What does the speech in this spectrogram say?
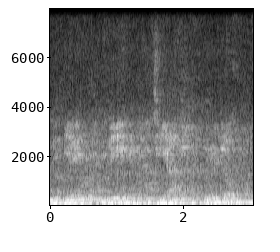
Nick Gianni Bruno.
